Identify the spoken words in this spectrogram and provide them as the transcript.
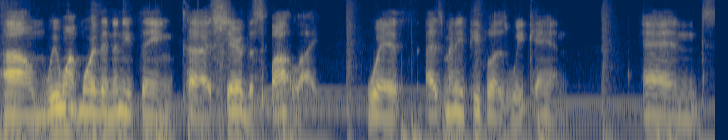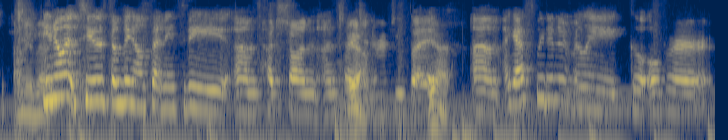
Um, we want more than anything to share the spotlight with as many people as we can and I mean, that, you know what? Too something else that needs to be um, touched on. I'm sorry yeah. to interrupt you, but yeah. um, I guess we didn't really go over.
